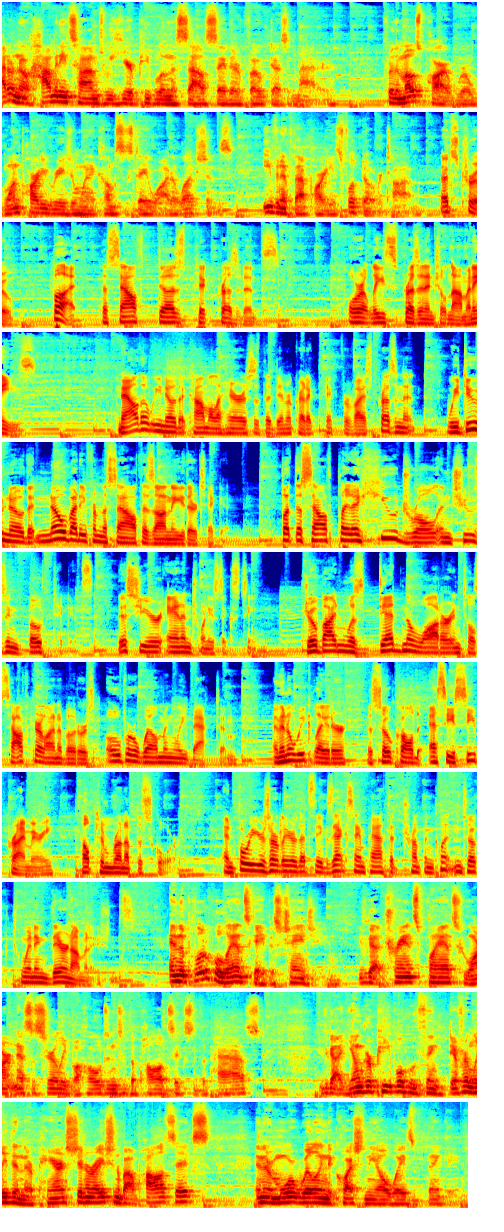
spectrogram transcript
I don't know how many times we hear people in the South say their vote doesn't matter. For the most part, we're a one party region when it comes to statewide elections, even if that party is flipped over time. That's true. But the South does pick presidents, or at least presidential nominees. Now that we know that Kamala Harris is the Democratic pick for vice president, we do know that nobody from the South is on either ticket. But the South played a huge role in choosing both tickets, this year and in 2016. Joe Biden was dead in the water until South Carolina voters overwhelmingly backed him. And then a week later, the so called SEC primary helped him run up the score. And four years earlier, that's the exact same path that Trump and Clinton took to winning their nominations. And the political landscape is changing. You've got transplants who aren't necessarily beholden to the politics of the past. You've got younger people who think differently than their parents' generation about politics, and they're more willing to question the old ways of thinking.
